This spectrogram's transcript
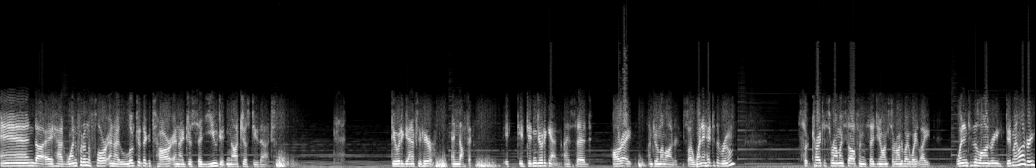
And I had one foot on the floor, and I looked at the guitar, and I just said, You did not just do that do it again if you're here. And nothing. It, it didn't do it again. I said, all right, I'm doing my laundry. So I went ahead to the room, so, tried to surround myself and said, you know, I'm surrounded by white light. Went into the laundry, did my laundry,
